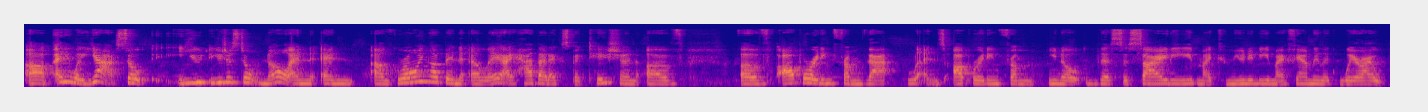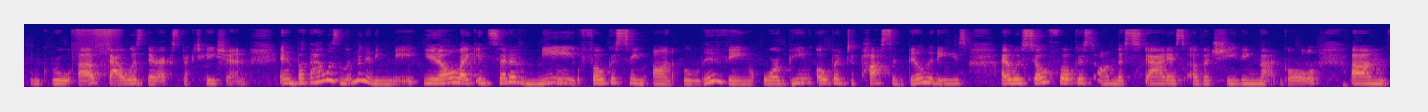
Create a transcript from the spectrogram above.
Um, anyway, yeah. So you you just don't know. And and uh, growing up in LA, I had that expectation of of operating from that lens, operating from, you know, the society, my community, my family, like where I grew up, that was their expectation. And but that was limiting me, you know, like instead of me focusing on living or being open to possibilities, I was so focused on the status of achieving that goal. Um,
